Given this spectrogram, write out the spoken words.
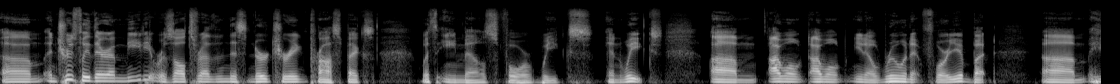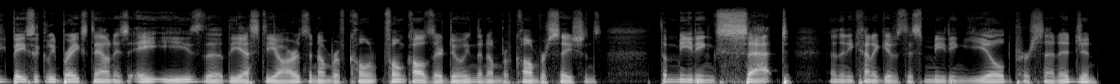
Um, and truthfully, they're immediate results rather than this nurturing prospects with emails for weeks and weeks. Um, I won't, I won't, you know, ruin it for you, but um, he basically breaks down his AEs, the the SDRs, the number of co- phone calls they're doing, the number of conversations, the meeting set, and then he kind of gives this meeting yield percentage. And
